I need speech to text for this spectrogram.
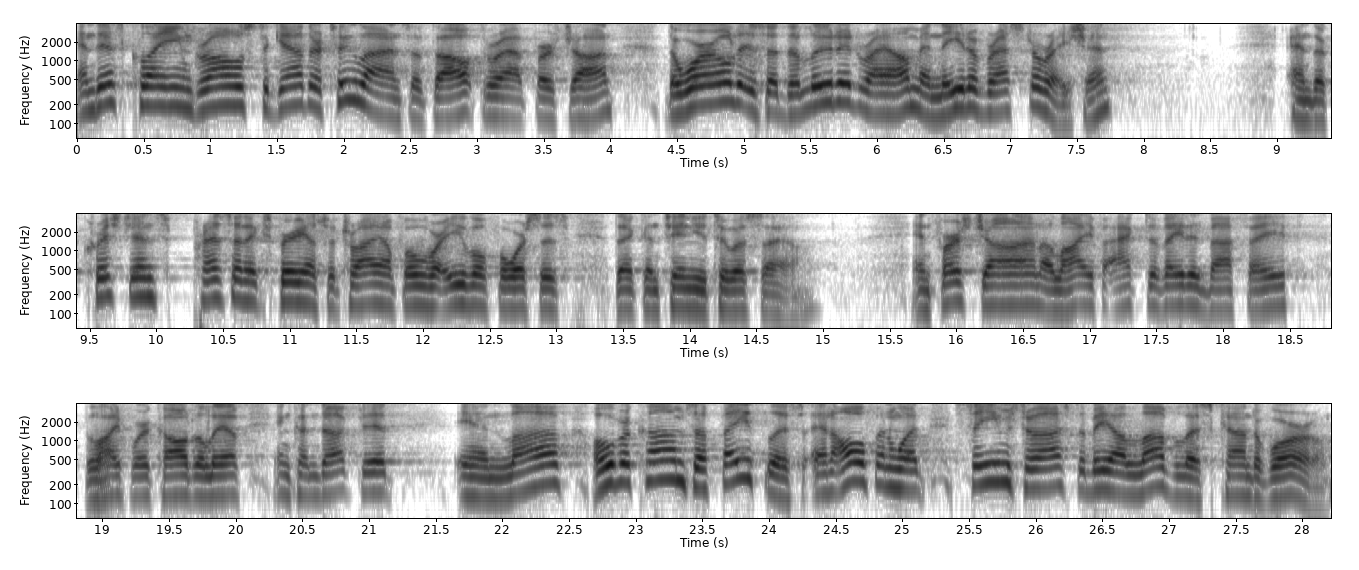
And this claim draws together two lines of thought throughout 1 John. The world is a deluded realm in need of restoration, and the Christian's present experience of triumph over evil forces that continue to assail. In 1 John, a life activated by faith, the life we're called to live and conduct it in love, overcomes a faithless and often what seems to us to be a loveless kind of world.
